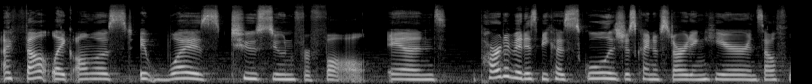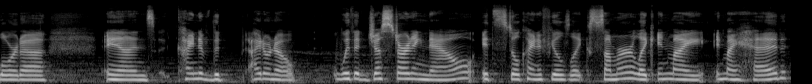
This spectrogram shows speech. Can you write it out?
I felt like almost it was too soon for fall. And part of it is because school is just kind of starting here in South Florida and kind of the I don't know, with it just starting now, it still kind of feels like summer. Like in my in my head,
